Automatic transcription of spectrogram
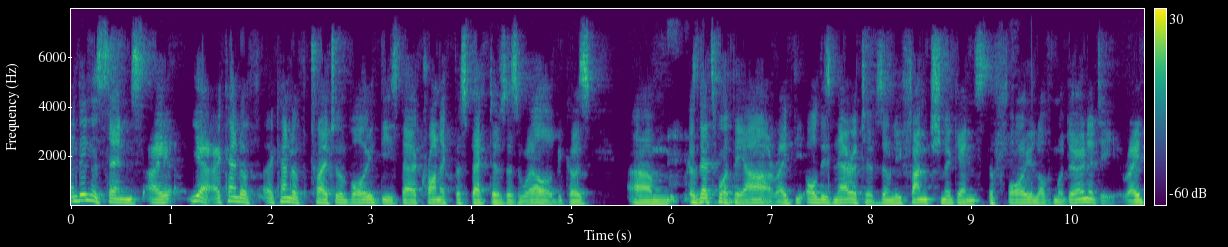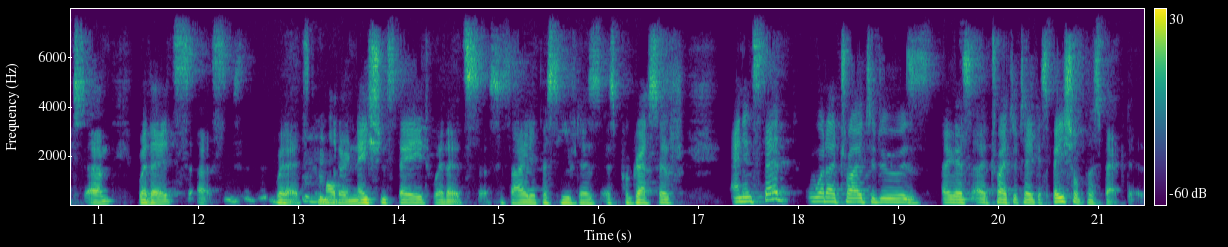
and in a sense i yeah i kind of i kind of try to avoid these diachronic perspectives as well because um, because that's what they are, right? The, all these narratives only function against the foil of modernity, right? Um, whether it's uh, whether it's the mm-hmm. modern nation state, whether it's a society perceived as as progressive, and instead, what I try to do is, I guess, I try to take a spatial perspective,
